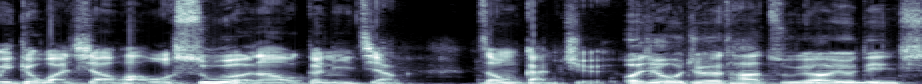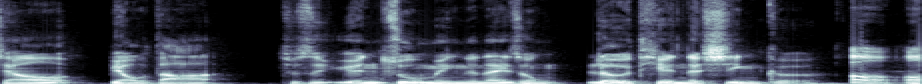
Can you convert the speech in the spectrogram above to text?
一个玩笑话，我输了，那我跟你讲这种感觉，而且我觉得他主要有点想要表达，就是原住民的那种乐天的性格，哦哦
